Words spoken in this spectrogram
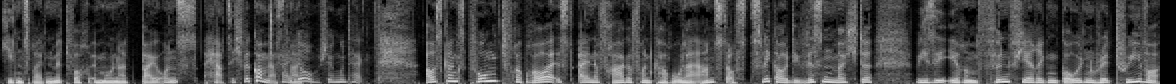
jeden zweiten Mittwoch im Monat bei uns. Herzlich willkommen erstmal. Hallo, schönen guten Tag. Ausgangspunkt, Frau Brauer, ist eine Frage von Carola Ernst aus Zwickau, die wissen möchte, wie sie ihrem fünfjährigen Golden Retriever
